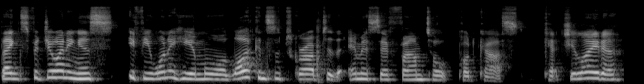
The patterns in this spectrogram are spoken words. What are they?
Thanks for joining us. If you want to hear more, like and subscribe to the MSF Farm Talk podcast. Catch you later.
